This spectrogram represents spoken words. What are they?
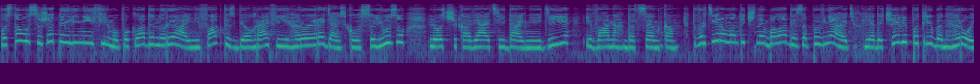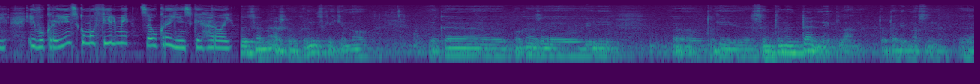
В основу сюжетної лінії фільму покладено реальні факти з біографії героя радянського союзу, льотчика авіації дальньої дії Івана Даценка. Творці романтичної балади запевняють, глядачеві потрібен герой, і в українському фільмі це український герой. Це наше українське кіно, яке показує і е, такий сентиментальний план, тобто відносин е,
